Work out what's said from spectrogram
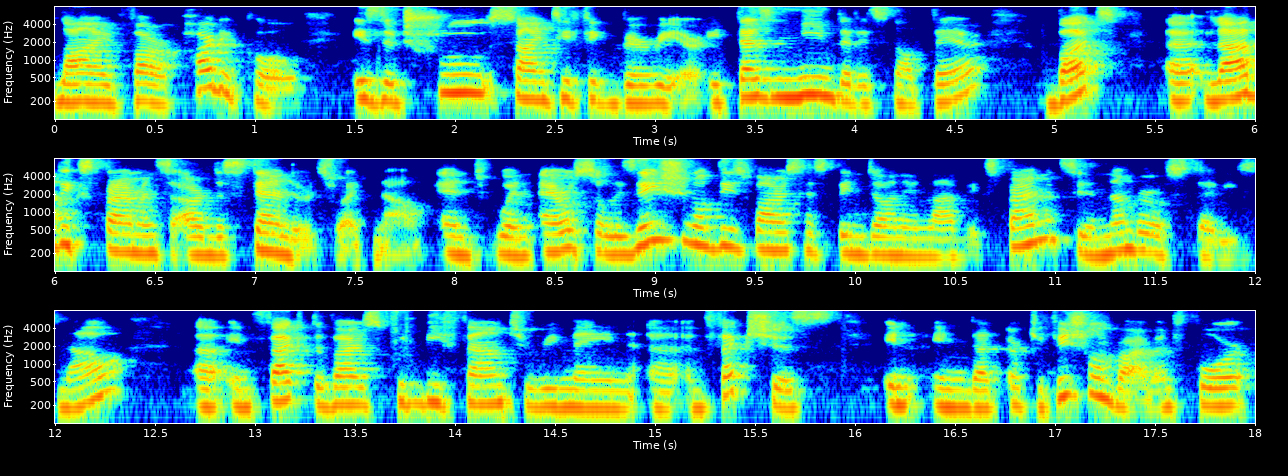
live viral particle is a true scientific barrier. It doesn't mean that it's not there, but uh, lab experiments are the standards right now. And when aerosolization of these viruses has been done in lab experiments in a number of studies now, uh, in fact, the virus could be found to remain uh, infectious in, in that artificial environment for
